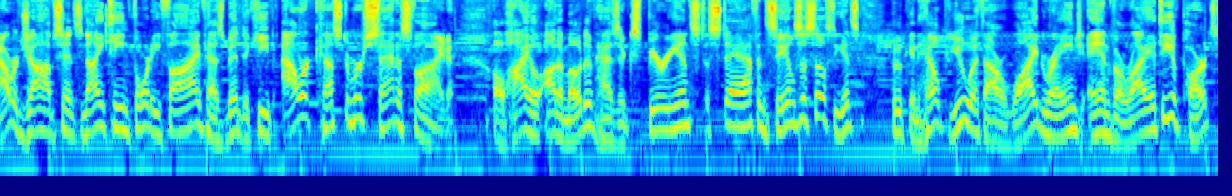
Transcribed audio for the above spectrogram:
Our job since 1945 has been to keep our customers satisfied. Ohio Automotive has experienced staff and sales associates who can help you with our wide range and variety of parts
